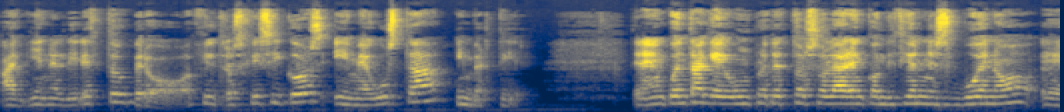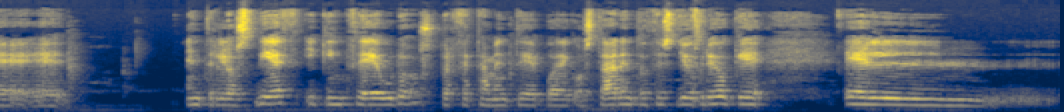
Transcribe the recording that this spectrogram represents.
aquí en el directo, pero filtros físicos y me gusta invertir. Tened en cuenta que un protector solar en condiciones bueno, eh, entre los 10 y 15 euros perfectamente puede costar, entonces yo creo que el,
